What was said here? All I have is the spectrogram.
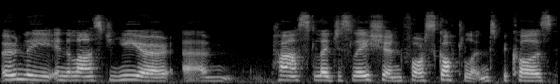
only in the last year um, passed legislation for Scotland because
